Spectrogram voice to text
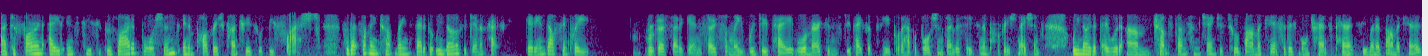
uh, to foreign aid entities who provide abortions in impoverished countries would be slashed. So that's something Trump reinstated. But we know if the Democrats get in, they'll simply reverse that again. So suddenly we do pay, well, Americans do pay for people to have abortions overseas in impoverished nations. We know that they would, um, Trump's done some changes to Obamacare, so there's more transparency when Obamacare is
